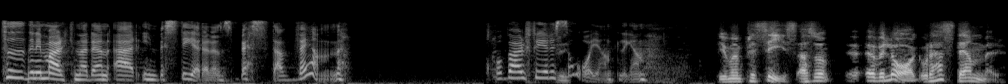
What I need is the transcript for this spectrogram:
Tiden i marknaden är investerarens bästa vän. Och varför är det så egentligen? Jo men precis, alltså överlag, och det här stämmer.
